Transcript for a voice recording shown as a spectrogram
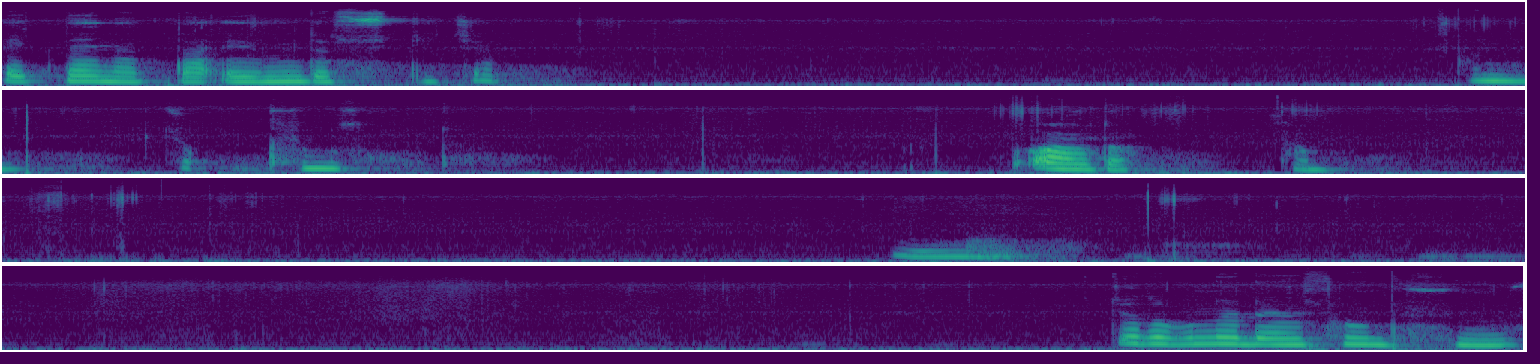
Bekleyin hatta evimi de süsleyeceğim. Çok kırmızı oldu. Oldu. Tamam. Hmm. Ya da bunları en son düşünürüz.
